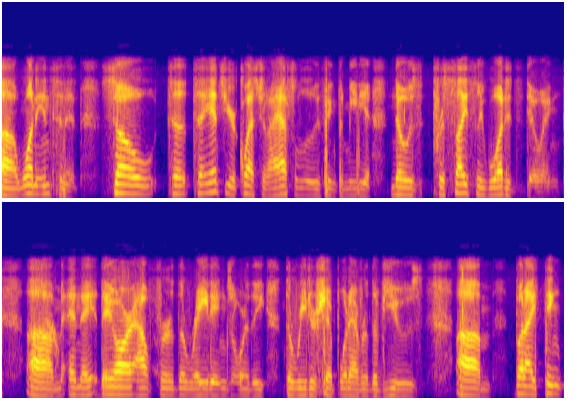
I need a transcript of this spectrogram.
uh, one incident. So to to answer your question, I absolutely think the media knows precisely what it's doing, um, and they they are out for the ratings or the the readership, whatever the views. Um, but I think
